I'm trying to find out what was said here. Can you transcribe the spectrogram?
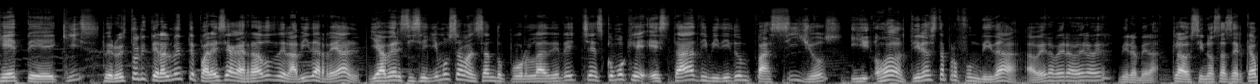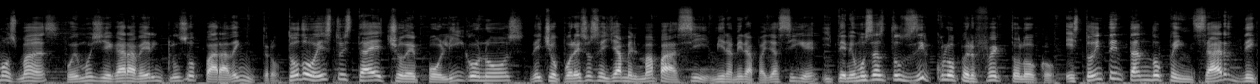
GTX, pero esto literalmente parece agarrado de la vida real. Y a ver, si seguimos avanzando por la derecha es como que está dividido en pasillos y oh, tiene esta profundidad. A ver, a ver, a ver, a ver. Mira, mira. Claro, si nos acercamos más, podemos llegar a ver incluso para adentro. Todo esto está hecho de polígonos. De hecho, por eso se llama el mapa así. Mira, mira, para allá sigue. Y tenemos hasta un círculo perfecto, loco. Estoy intentando pensar de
